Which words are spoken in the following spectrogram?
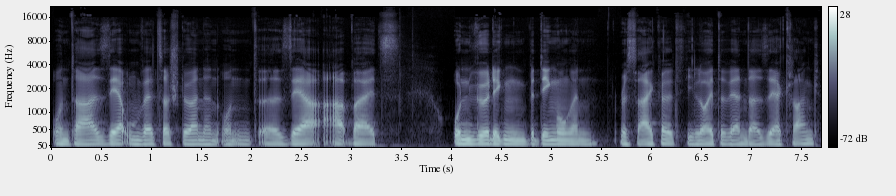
unter sehr umweltzerstörenden und äh, sehr arbeitsunwürdigen Bedingungen recycelt. Die Leute werden da sehr krank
